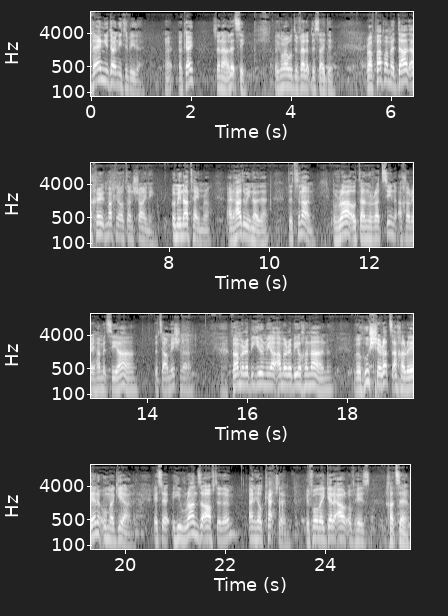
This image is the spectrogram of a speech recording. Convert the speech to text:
Then you don't need to be there. Right? Okay? So now let's see. The Gemara will develop this idea. Rav Papa Medad Acheret Makne Otan Shiny. Uminat Heimra. And how do we know that? The Tanan. Ra Otan Ratzin Acharei HaMetziyah. That's our Mishnah. V'amar Rabbi Yirmiyah Amar Rabbi Yochanan. V'hu sheratz acharein umagian. It's a, he runs after them and he'll catch them before they get out of his chatzer.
